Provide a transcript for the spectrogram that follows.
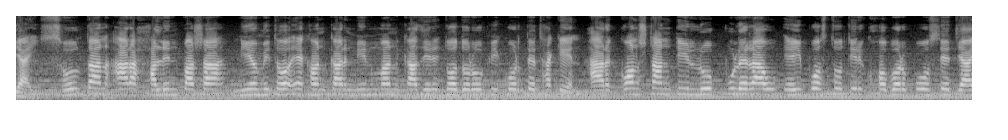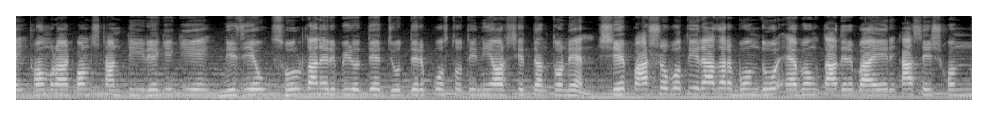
যাই। সুলতান আর হালিন পাশা নিয়মিত এখনকার নির্মাণ কাজের তদারকি করতে থাকেন। আর কনস্টান্টি লুপপুলেরাও এই প্রস্তুতির খবর পৌঁছে যায়। সম্রাট কনস্টান্টি রেগে গিয়ে নিজেও সুলতানের বিরুদ্ধে যুদ্ধের প্রস্তুতি নেওয়ার সিদ্ধান্ত নেন। সে পার্শ্ববর্তী রাজার বন্ধু এবং তাদের ভাইয়ের কাছে সৈন্য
